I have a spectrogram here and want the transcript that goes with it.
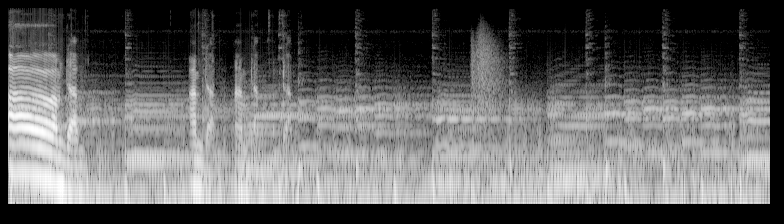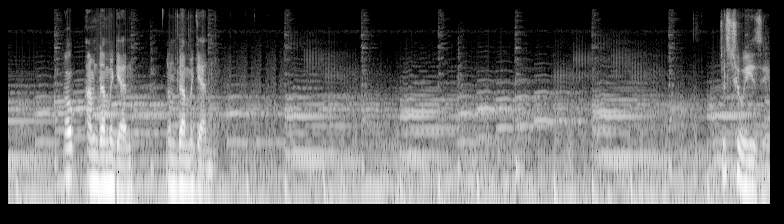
Oh, I'm dumb. I'm dumb. I'm dumb. I'm dumb. Oh, I'm dumb again. I'm dumb again. Just too easy.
